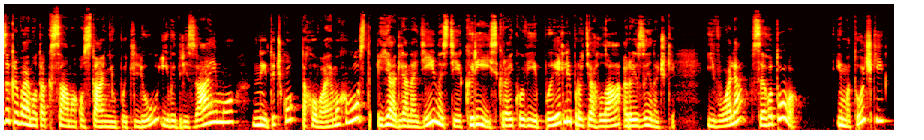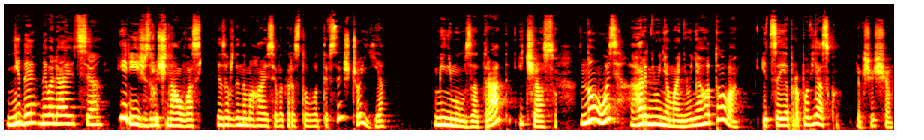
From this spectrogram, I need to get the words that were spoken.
Закриваємо так само останню петлю і відрізаємо ниточку та ховаємо хвостик. Я для надійності крізь крайкові петлі протягла резиночки. І вуаля, все готово. І маточки ніде не валяються, і річ зручна у вас. Я завжди намагаюся використовувати все, що є. Мінімум затрат і часу. Ну ось гарнюня-манюня готова. І це я про пов'язку, якщо що.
